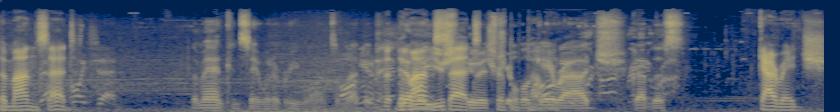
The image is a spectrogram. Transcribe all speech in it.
the man said. The man can say whatever he wants. I'm not doing The- that. the you know man what you said should do is triple triple power. garage. Grab this. Garage.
